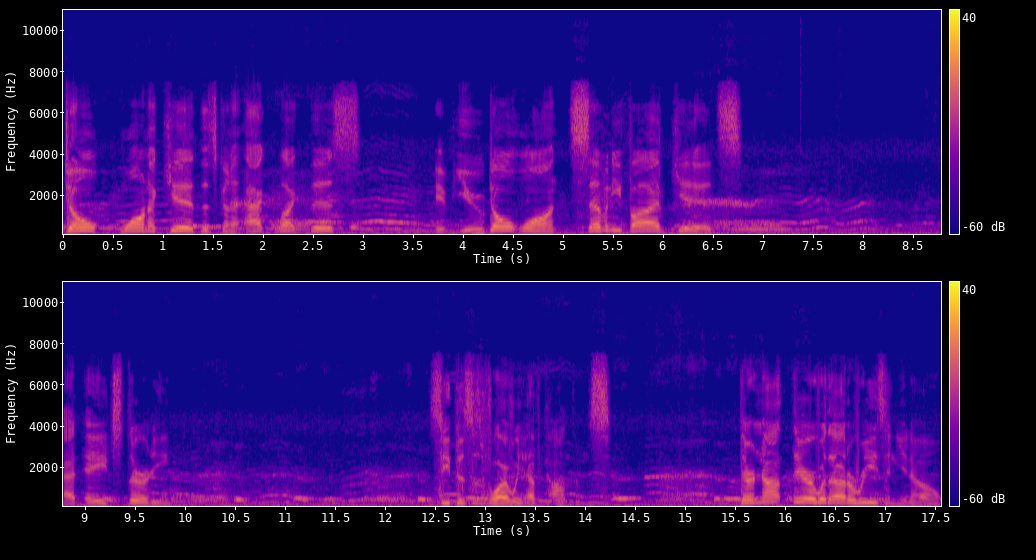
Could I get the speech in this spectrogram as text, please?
don't want a kid that's gonna act like this, if you don't want 75 kids at age 30, see, this is why we have condoms. They're not there without a reason, you know.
